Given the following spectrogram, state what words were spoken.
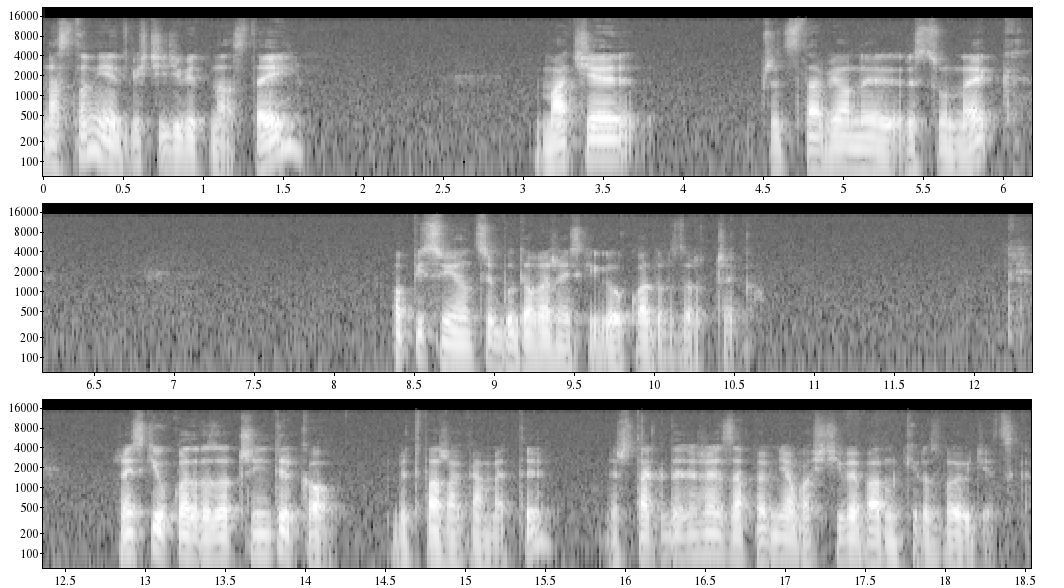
Na stronie 219 macie przedstawiony rysunek opisujący budowę żeńskiego układu rozrodczego. Żeński układ rozrodczy nie tylko wytwarza gamety, lecz także zapewnia właściwe warunki rozwoju dziecka.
